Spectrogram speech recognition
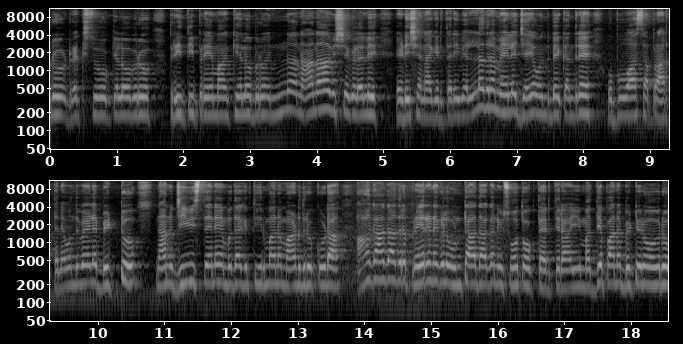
ಡ್ರಗ್ಸು ಕೆಲವೊಬ್ಬರು ಪ್ರೀತಿ, ಪ್ರೇಮ ಕೆಲವೊಬ್ಬರು ಇನ್ನೂ ನಾನಾ ವಿಷಯಗಳಲ್ಲಿ ಎಡಿಷನ್ ಆಗಿರ್ತಾರೆ. ಇವೆಲ್ಲದರ ಮೇಲೆ ಜಯ ಹೊಂದಬೇಕಂದ್ರೆ ಉಪವಾಸ, ಪ್ರಾರ್ಥನೆ. ಒಂದು ವೇಳೆ ಬಿಟ್ಟು ನಾನು ಜೀವಿಸ್ತೇನೆ ಎಂಬುದಾಗಿ ತೀರ್ಮಾನ ಮಾಡಿದ್ರೂ ಕೂಡ ಆಗಾಗ ಅದರ ಪ್ರೇರಣೆಗಳು ಉಂಟಾದಾಗ ನೀವು ಸೋತು ಹೋಗ್ತಾ ಇರ್ತೀರ. ಈ ಮದ್ಯಪಾನ ಬಿಟ್ಟಿರುವವರು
